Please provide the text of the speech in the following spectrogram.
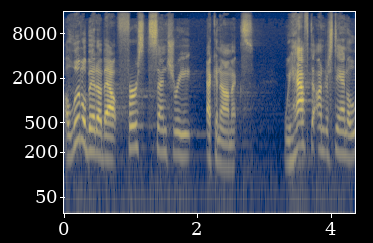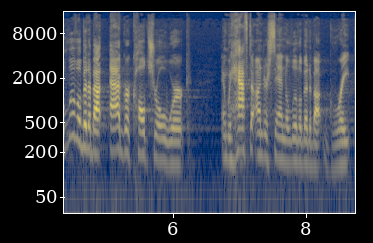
a little bit about first century economics. We have to understand a little bit about agricultural work, and we have to understand a little bit about grape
